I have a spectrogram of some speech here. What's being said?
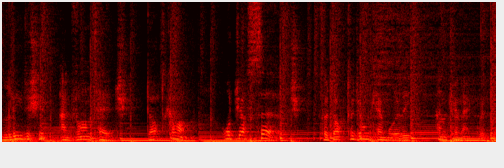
leadershipadvantage.com or just search for Dr. John Kenworthy and connect with me.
